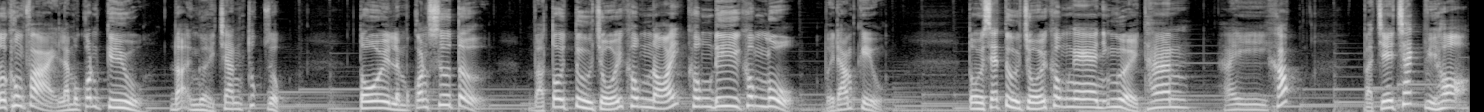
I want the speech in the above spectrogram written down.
Tôi không phải là một con cừu đợi người chăn thúc giục. Tôi là một con sư tử và tôi từ chối không nói, không đi, không ngủ với đám cừu. Tôi sẽ từ chối không nghe những người than hay khóc và chê trách vì họ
